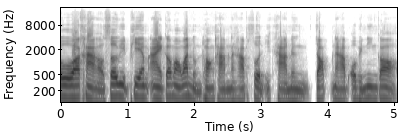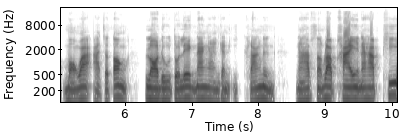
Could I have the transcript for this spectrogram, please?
ตัวข่าว Service PMI ก็มองว่าหนุนทองคำนะครับ ส่วนอีกข่าวหนึ่ง Job นะครับ Opening ก็มองว่าอาจจะต้องรอดูตัวเลขหน้างงานกันอีกครั้งหนึ่งนะครับสำหรับใครนะครับที่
